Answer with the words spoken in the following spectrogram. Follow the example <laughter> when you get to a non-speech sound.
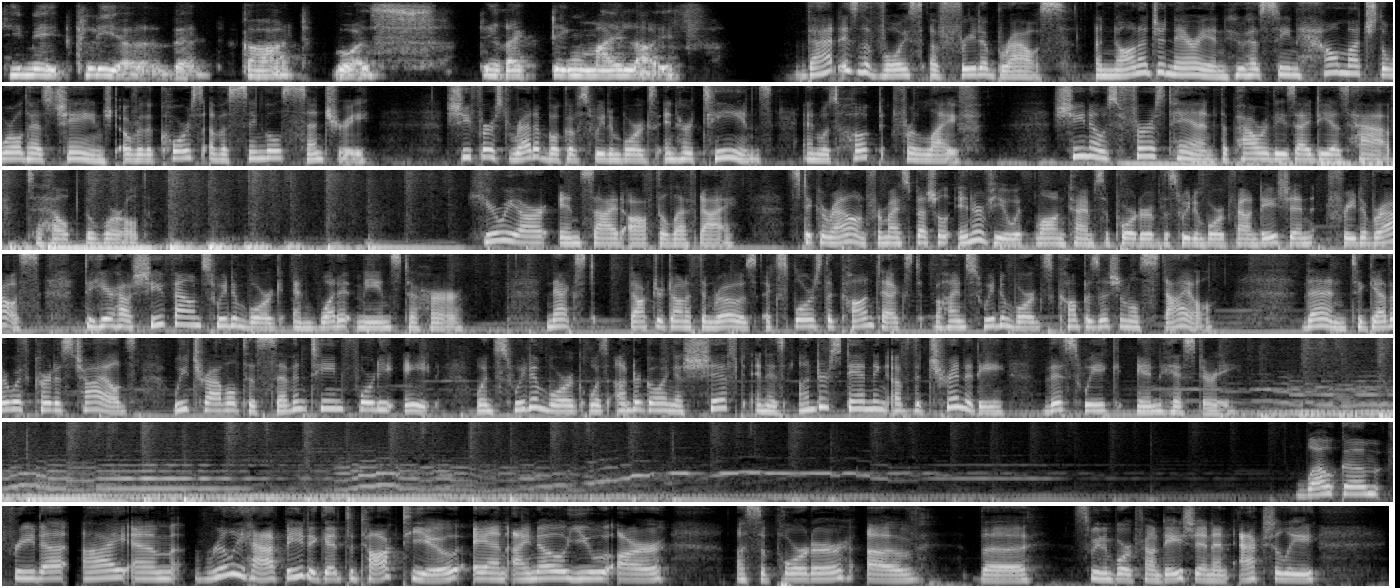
he made clear that God was directing my life. That is the voice of Frida Braus, a nonagenarian who has seen how much the world has changed over the course of a single century. She first read a book of Swedenborg's in her teens and was hooked for life. She knows firsthand the power these ideas have to help the world. Here we are inside Off the Left Eye. Stick around for my special interview with longtime supporter of the Swedenborg Foundation, Frida Braus, to hear how she found Swedenborg and what it means to her. Next, Dr. Jonathan Rose explores the context behind Swedenborg's compositional style. Then, together with Curtis Childs, we travel to 1748 when Swedenborg was undergoing a shift in his understanding of the Trinity this week in history. Welcome, Frida. I am really happy to get to talk to you. And I know you are a supporter of the Swedenborg Foundation. And actually,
